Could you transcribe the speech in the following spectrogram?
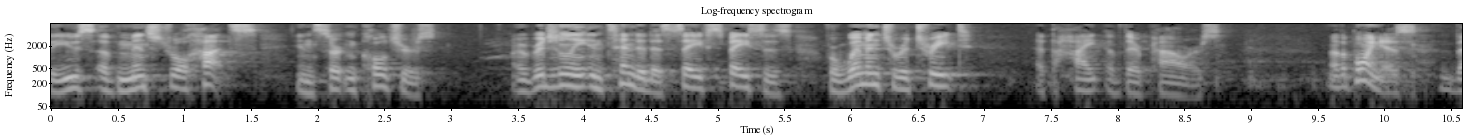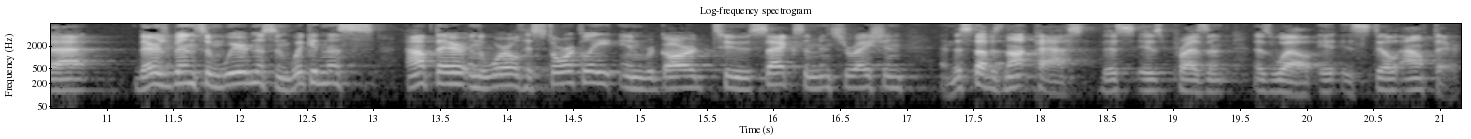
the use of menstrual huts in certain cultures, originally intended as safe spaces for women to retreat at the height of their powers. Now, the point is that there's been some weirdness and wickedness out there in the world historically in regard to sex and menstruation, and this stuff is not past. This is present as well. It is still out there.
